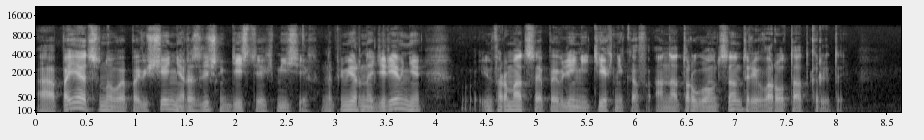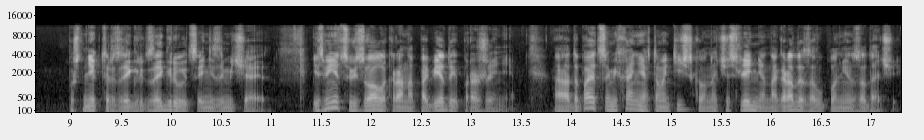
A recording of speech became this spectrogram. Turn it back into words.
А появятся новые оповещения о различных действиях миссиях. Например, на деревне информация о появлении техников, а на торговом центре ворота открыты потому что некоторые заигр... заигрываются и не замечают. Изменится визуал экрана победы и поражения. А добавится механия автоматического начисления награды за выполненные задачи.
